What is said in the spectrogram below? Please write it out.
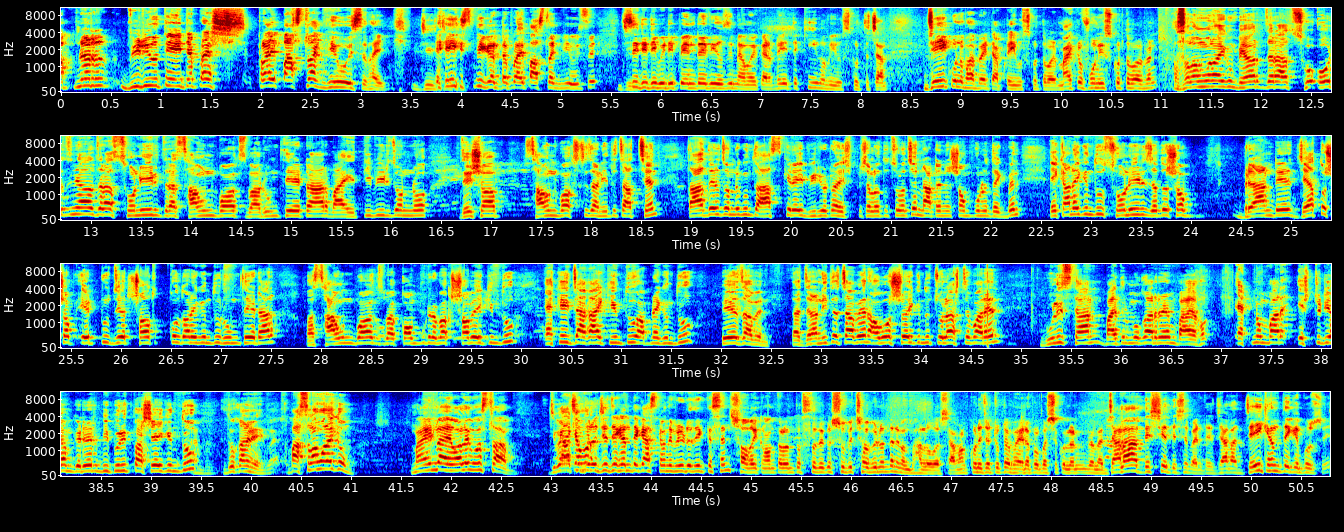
আপনার ভিডিওতে এটা প্রায় প্রায় পাঁচ লাখ ভিউ হয়েছে ভাই। এই স্পিকারটা প্রায় পাঁচ লাখ ভিউ হয়েছে CD DVD pen drive use memory card এটা কীভাবে ইউজ করতে চান? যে কোনো ভাবে এটা আপনি ইউজ করতে পারবেন। মাইক্রোফোন ইউজ করতে পারবেন। আসসালামু আলাইকুম বিহার যারা অরিজিনাল যারা সোনির যারা সাউন্ড বক্স বা রুম থিয়েটার বা টিভির জন্য যেসব সাউন্ড বক্সটি যা নিতে চাচ্ছেন তাদের জন্য কিন্তু আজকের এই ভিডিওটা স্পেশাল হতে চলেছে। নাটেনের সম্পূর্ণ দেখবেন। এখানে কিন্তু সোনির যত সব ব্র্যান্ডের যত সব এ টু জেড সকল ধরনের কিন্তু রুম থিয়েটার বা সাউন্ড বক্স বা কম্পিউটার বক্স সবই কিন্তু একই জায়গায় কিন্তু আপনি কিন্তু পেয়ে যাবেন। তা যারা নিতে চাবেন অবশ্যই কিন্তু চলে আসতে পারেন গুলিস্তান বাইতুল মোকাররেম বা এক নম্বর স্টেডিয়াম গেটের বিপরীত পাশেই কিন্তু দোকানে। আসসালামু আলাইকুম। মাহিন ভাই ওয়ালাইকুম আসসালাম। যেখান থেকে আজকে আমাদের ভিডিও দেখতেছেন সবাইকে অন্তরন্ত থেকে শুভেচ্ছা অভিনন্দন এবং ভালোবাসা। আমার কলেজের টুকরা ভাইরা প্রবাসী কল্যাণ যারা দেশে দেশে বাড়িতে যারা যেইখান থেকে বসে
